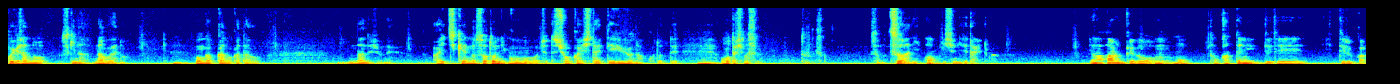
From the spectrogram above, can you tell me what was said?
小池さんの好きな名古屋の音楽家の方をなんでしょうね。愛知県の外にこう、うん。ちょっと紹介したいっていうようなことってうん。思ったりします？どうですか？そのツアーにあ。一緒に出たいとか。いやあるけど、うん。もう多分勝手に出ていっってるか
